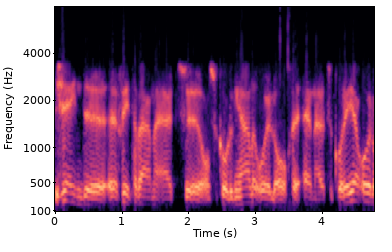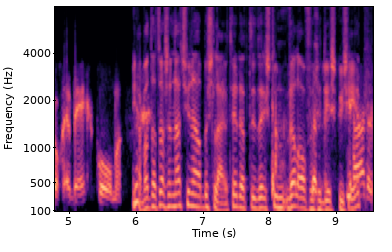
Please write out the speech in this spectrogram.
zijn de eh, veteranen uit eh, onze koloniale oorlogen en uit de Korea-oorlog erbij gekomen. Ja, want dat was een nationaal besluit, hè? Dat, er is toen wel over gediscussieerd. Ja, dat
